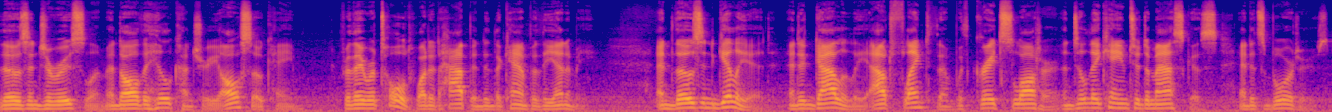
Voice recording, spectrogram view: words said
those in Jerusalem and all the hill country also came, for they were told what had happened in the camp of the enemy. And those in Gilead and in Galilee outflanked them with great slaughter, until they came to Damascus and its borders.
